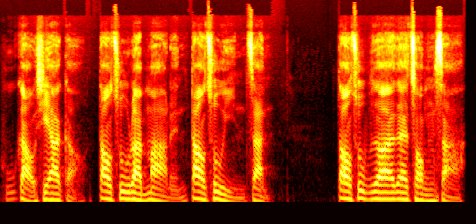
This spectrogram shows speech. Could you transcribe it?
胡搞瞎搞，到处乱骂人，到处引战，到处不知道在冲啥。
